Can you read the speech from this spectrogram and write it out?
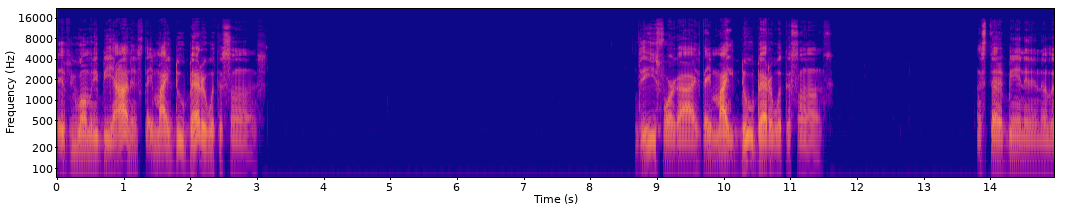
If you want me to be honest, they might do better with the Suns. These four guys, they might do better with the Suns instead of being in the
